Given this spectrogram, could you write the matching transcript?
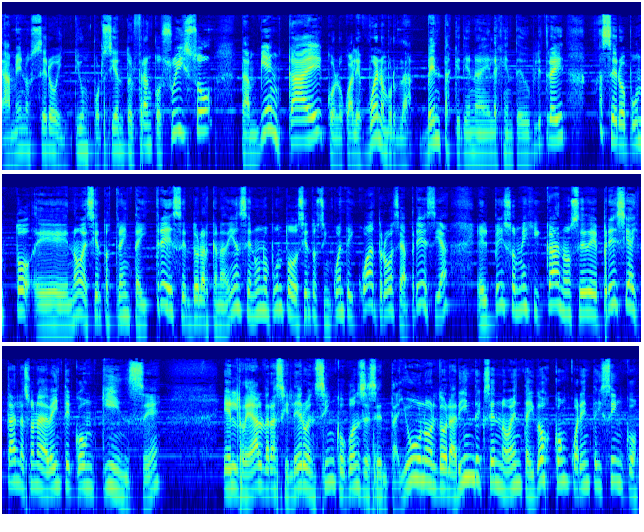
a menos 0,21%. El franco suizo también cae, con lo cual es bueno por las ventas que tiene ahí la gente de DupliTrade, a 0.933. El dólar canadiense en 1.254 se aprecia. El peso mexicano se deprecia y está en la zona de 20,15 el real brasilero en 5,61, el dólar index en 92,45.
